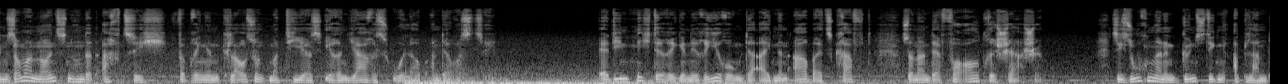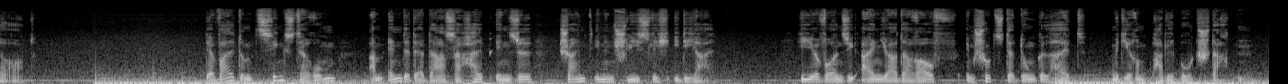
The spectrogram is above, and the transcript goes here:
Im Sommer 1980 verbringen Klaus und Matthias ihren Jahresurlaub an der Ostsee. Er dient nicht der Regenerierung der eigenen Arbeitskraft, sondern der Vorortrecherche. Sie suchen einen günstigen Ablandeort. Der Wald um Zingst herum, am Ende der Darßer Halbinsel, scheint ihnen schließlich ideal. Hier wollen sie ein Jahr darauf im Schutz der Dunkelheit mit ihrem Paddelboot starten.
